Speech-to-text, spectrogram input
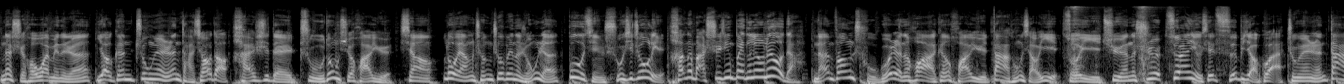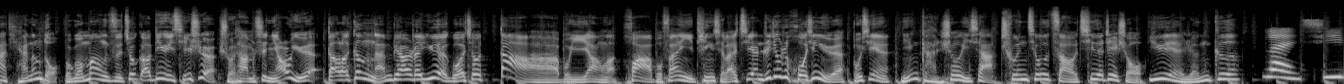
那时候外面的人要跟中原人打交道，还是得主动学华语。像洛阳城周边的戎人，不仅熟悉《周礼》，还能把《诗经》背得溜溜的。南方楚国人的话跟华语大同小异，所以屈原的诗虽然有些词比较怪，中原。人大体还能懂，不过孟子就搞地域歧视，说他们是鸟语。到了更南边的越国就大不一样了，话不翻译，听起来简直就是火星语。不信您感受一下春秋早期的这首《越人歌》：烂溪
